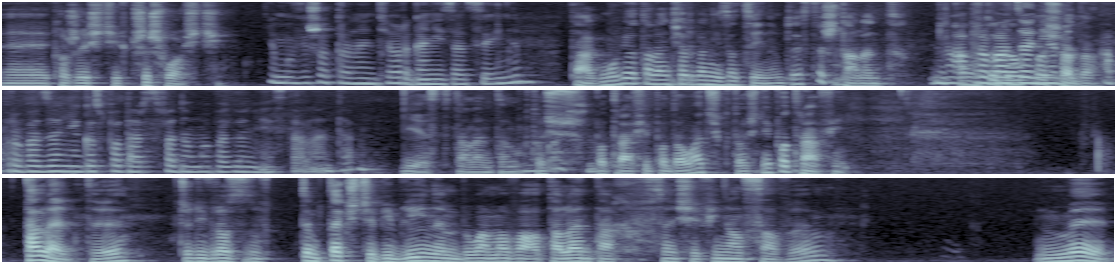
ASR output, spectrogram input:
e, korzyści w przyszłości. Mówisz o talencie organizacyjnym? Tak, mówię o talencie organizacyjnym. To jest też talent. No, a prowadzenie, a prowadzenie gospodarstwa domowego nie jest talentem? Jest talentem. Ktoś właśnie. potrafi podołać, ktoś nie potrafi. Talenty, czyli w, roz, w tym tekście biblijnym była mowa o talentach w sensie finansowym. My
